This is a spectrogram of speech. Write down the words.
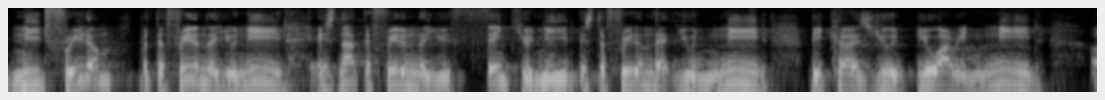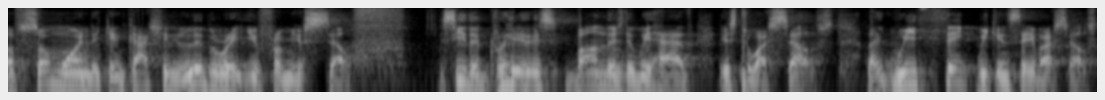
need freedom, but the freedom that you need is not the freedom that you think you need, it's the freedom that you need because you, you are in need of someone that can actually liberate you from yourself. See, the greatest bondage that we have is to ourselves. Like we think we can save ourselves.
